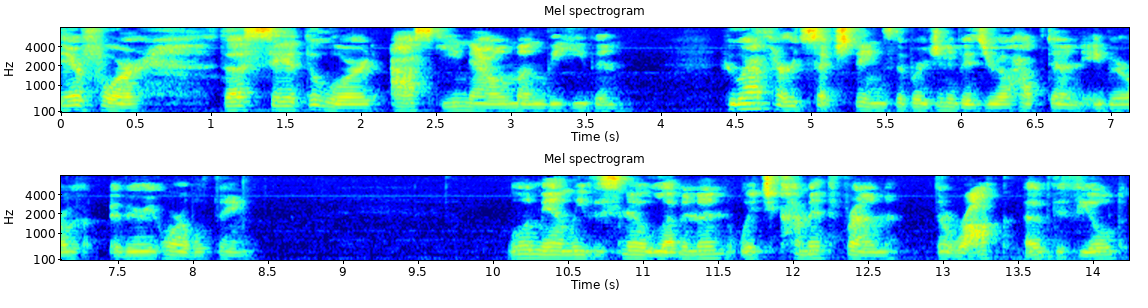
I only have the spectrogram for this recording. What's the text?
Therefore, thus saith the Lord, ask ye now among the heathen, who hath heard such things the Virgin of Israel hath done, a very, a very horrible thing? Will a man leave the snow Lebanon, which cometh from the rock of the field?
